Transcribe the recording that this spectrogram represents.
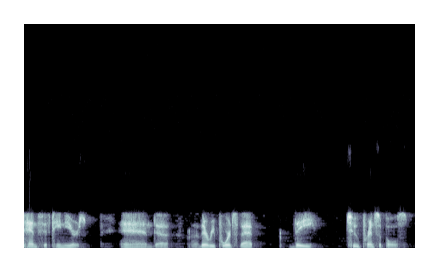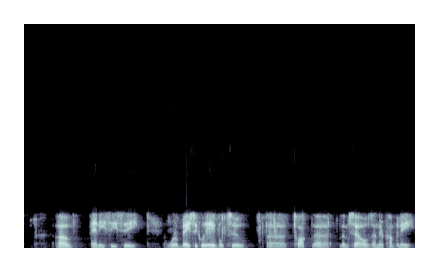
10, 15 years. And uh, uh, there are reports that the two principals of NECC were basically able to uh, talk uh, themselves and their company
